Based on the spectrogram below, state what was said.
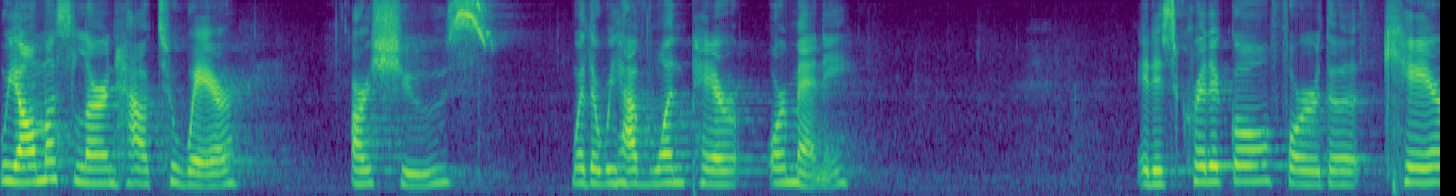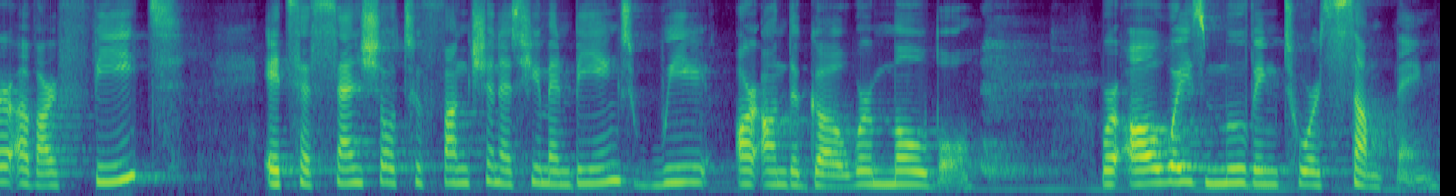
We all must learn how to wear our shoes, whether we have one pair or many. It is critical for the care of our feet. It's essential to function as human beings. We are on the go, we're mobile, we're always moving towards something.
